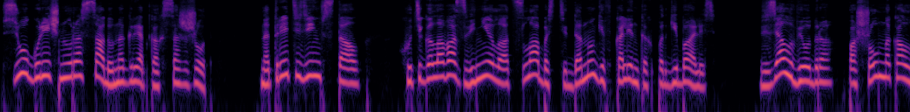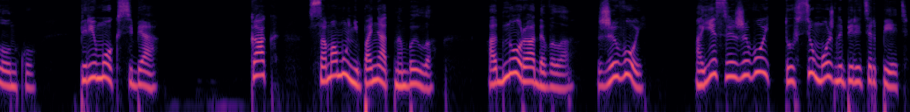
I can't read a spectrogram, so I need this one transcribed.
всю огуречную рассаду на грядках сожжет. На третий день встал. Хоть и голова звенела от слабости, да ноги в коленках подгибались. Взял ведра, пошел на колонку. Перемог себя. Как? Самому непонятно было. Одно радовало — живой. А если живой, то все можно перетерпеть.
